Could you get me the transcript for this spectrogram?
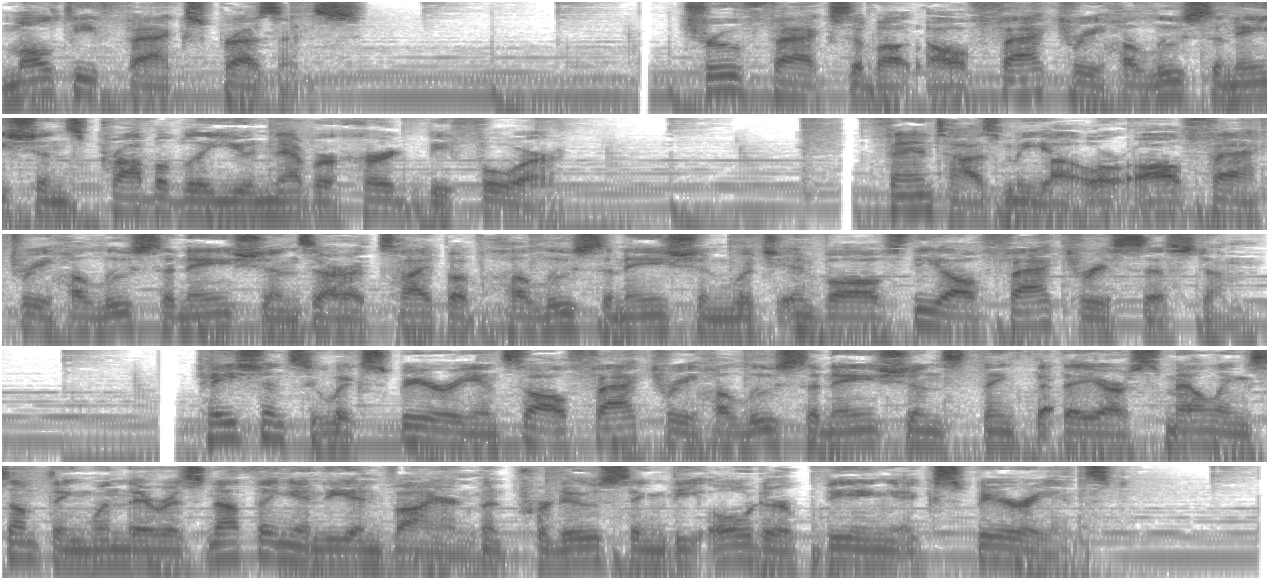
Multi-facts presence. True facts about olfactory hallucinations probably you never heard before. Phantosmia or olfactory hallucinations are a type of hallucination which involves the olfactory system. Patients who experience olfactory hallucinations think that they are smelling something when there is nothing in the environment producing the odor being experienced.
